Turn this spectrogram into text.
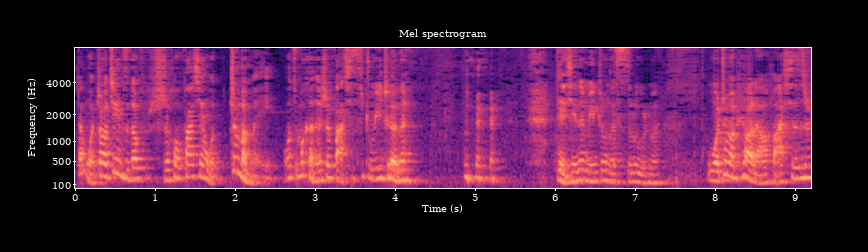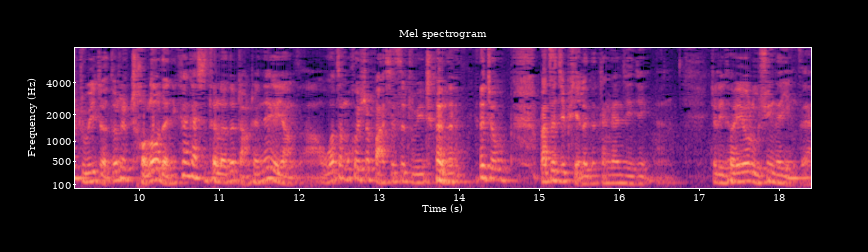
但我照镜子的时候发现我这么美，我怎么可能是法西斯主义者呢？典型的民众的思路是吧？我这么漂亮，法西斯主义者都是丑陋的。你看看希特勒都长成那个样子啊，我怎么会是法西斯主义者呢？就把自己撇了个干干净净。嗯，这里头也有鲁迅的影子。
